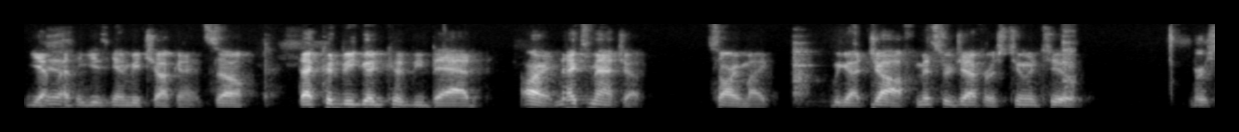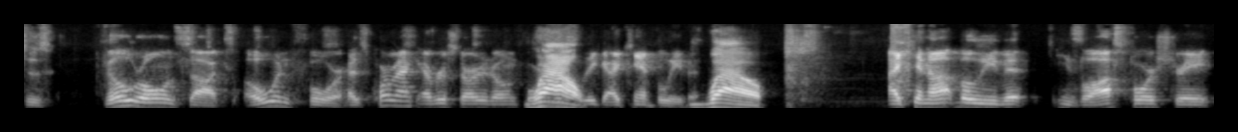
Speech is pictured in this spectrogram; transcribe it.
Yep, Yeah. I think he's going to be chucking it. So that could be good, could be bad. All right, next matchup. Sorry, Mike. We got Joff, Mr. Jeffers, two and two, versus Phil Rollins Sox, zero and four. Has Cormac ever started zero and four? in this Wow. league? I can't believe it. Wow. I cannot believe it. He's lost four straight.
